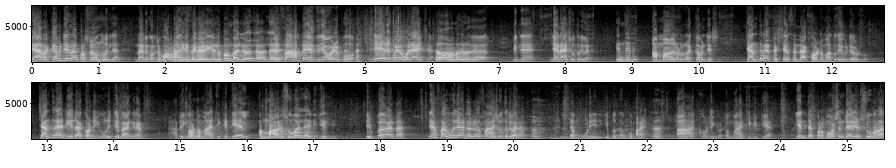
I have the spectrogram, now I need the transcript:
ഞാൻ റെക്കമെൻഡ് ചെയ്താൽ പ്രശ്നമൊന്നുമില്ല. എന്നാലും കുറച്ച് ഫോർമാലിറ്റീസ് ഒക്കെ എളുപ്പം വരുമല്ലോ അല്ലേ? സാറിന്റെ കാര്യത്തിൽ ഞാൻ ഉഴപ്പോ ഏറി പോയ ഒരാഴ്ച. ഓ മതി മതി. പിന്നെ ഞാൻ ആശുപത്രി വരാം. എന്തിന്? അമ്മാവിനോട് റെക്കമെൻഡേഷൻ ചന്ദ്ര ടെക്സ്റ്റൈൽസിന്റെ അക്കൗണ്ട് മാത്രമേ ഇവിടെ ഉള്ളൂ. ചന്ദ്ര ടീയുടെ അക്കൗണ്ട് യൂണിറ്റി ബാങ്കിലാണ് അതിങ്ങോട്ട് മാറ്റി കിട്ടിയാൽ അമ്മാവിന് സുഖമല്ലായിരിക്കില്ലേ? ഇപ്പൊ വേണ്ട. ഞാൻ സൗകര്യമായിട്ട് ഒരു ദിവസം ആശുപത്രി വരാം. നല്ല മൂടി ഇരിക്കുമ്പോ നമുക്ക് പറയാം. ആ. അക്കൗണ്ട് ഇങ്ങോട്ട് മാറ്റി കിട്ടിയ എന്റെ പ്രൊമോഷന്റെ കാര്യം ഷുവറാ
